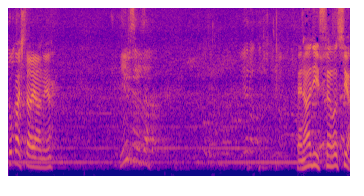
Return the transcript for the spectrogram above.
Çok açtı ayağını ya. İyi misin Rıza? Fena değil üstüne basıyor.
